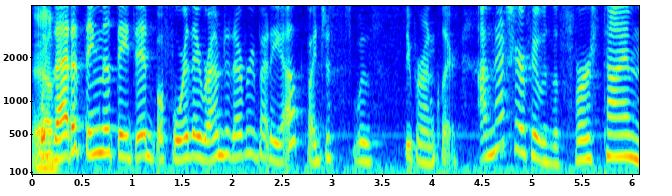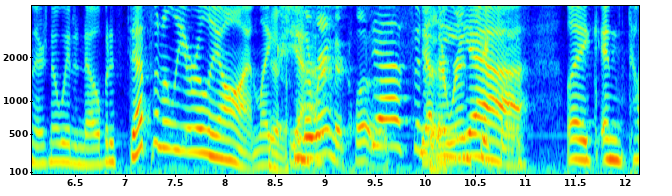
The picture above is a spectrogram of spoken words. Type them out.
Yeah. was that a thing that they did before they rounded everybody up? I just was super unclear. I'm not sure if it was the first time, there's no way to know, but it's definitely early on. Like Yeah. she's Yeah. They're wearing their clothes. definitely Yeah, they're wearing street yeah. clothes. Like and t-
